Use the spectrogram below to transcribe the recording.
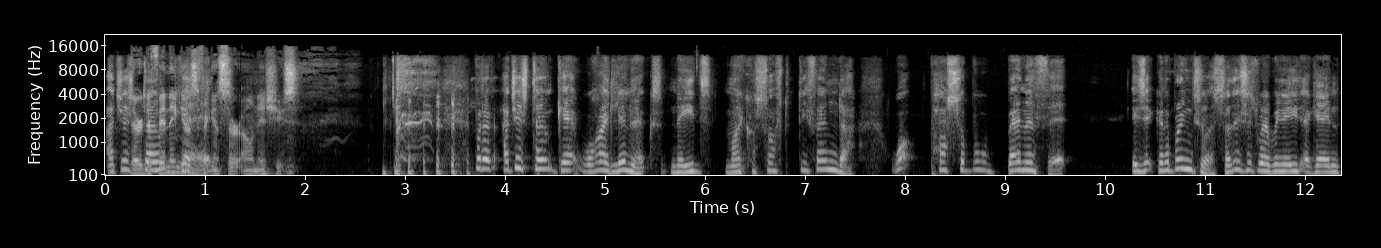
I just They're don't defending get, us against their own issues. but I, I just don't get why Linux needs Microsoft Defender. What possible benefit is it going to bring to us? So this is where we need again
